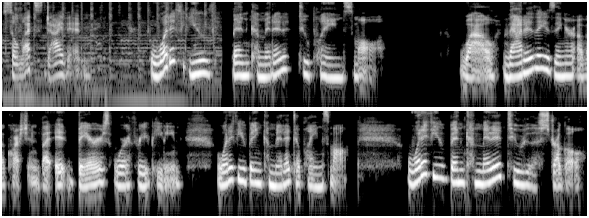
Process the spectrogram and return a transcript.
So let's dive in. What if you've been committed to playing small? Wow, that is a zinger of a question, but it bears worth repeating. What if you've been committed to playing small? What if you've been committed to the struggle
